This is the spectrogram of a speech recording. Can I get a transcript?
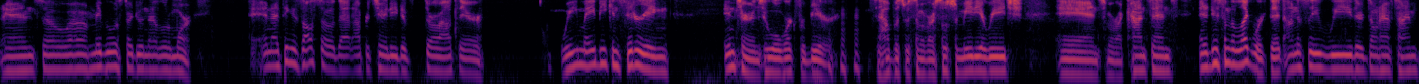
and so uh, maybe we'll start doing that a little more. And I think it's also that opportunity to throw out there. We may be considering interns who will work for beer to help us with some of our social media reach and some of our content and to do some of the legwork that honestly we either don't have time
